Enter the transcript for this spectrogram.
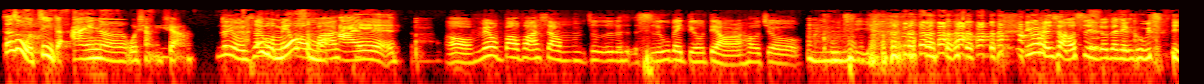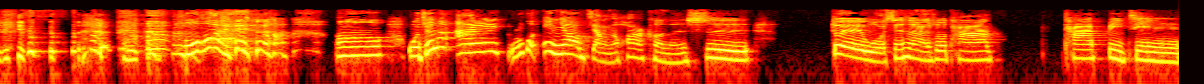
但是我自己的 I 呢，我想一下。那有时候、欸、我没有什么哀耶，哦，没有爆发，像就是食物被丢掉，然后就哭泣，因为很小的事情就在那边哭泣，不会啦，嗯，我觉得哀如果硬要讲的话，可能是对我先生来说，他他毕竟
